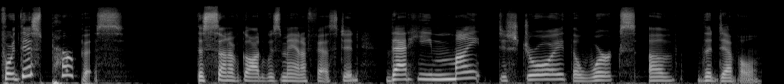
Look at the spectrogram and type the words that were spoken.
For this purpose, the Son of God was manifested, that he might destroy the works of the devil.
